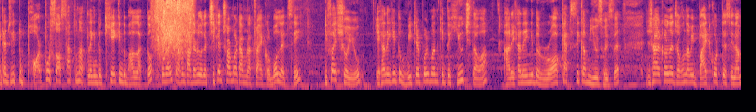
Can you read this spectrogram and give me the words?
এটা যদি একটু ভরপুর সস থাকতো না, তাহলে কিন্তু খেয়ে কিন্তু ভালো লাগতো। এখন তাদের হলো চিকেন শর্মাটা আমরা ট্রাই করব। Let's see if I show you এখানে কিন্তু মিটের পরিমাণ কিন্তু হিউজ দেওয়া, আর এখানে কিন্তু র ক্যাপসিকাম ইউজ হয়েছে যার কারণে যখন আমি বাইট করতেছিলাম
